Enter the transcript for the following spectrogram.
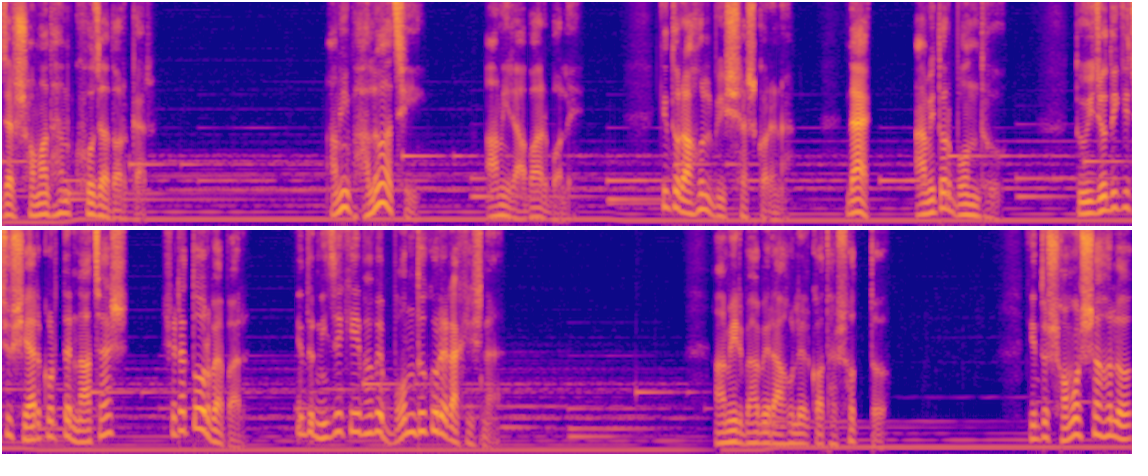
যার সমাধান খোঁজা দরকার। আমি ভালো আছি, আমির আবার বলে। কিন্তু রাহুল বিশ্বাস করে না। দেখ, আমি তোর বন্ধু। তুই যদি কিছু শেয়ার করতে না চাস, সেটা তোর ব্যাপার। কিন্তু নিজেকে এভাবে বন্ধ করে রাখিস না। আমির ভাবে রাহুলের কথা সত্য। কিন্তু সমস্যা হলো,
